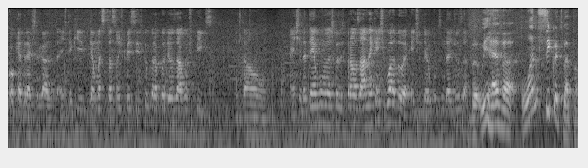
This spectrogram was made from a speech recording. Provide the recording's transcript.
qualquer draft, tá ligado? A gente tem que ter uma situação específica pra poder usar alguns picks. Então, a gente ainda tem algumas coisas pra usar, não é que a gente guardou, é que a gente não teve a oportunidade de usar. But we have a one secret weapon.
